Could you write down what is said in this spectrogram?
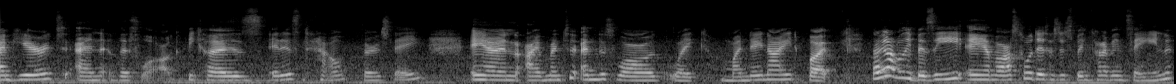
i'm here to end this vlog because it is now thursday and i meant to end this vlog like monday night but i got really busy and the last couple days has just been kind of insane.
